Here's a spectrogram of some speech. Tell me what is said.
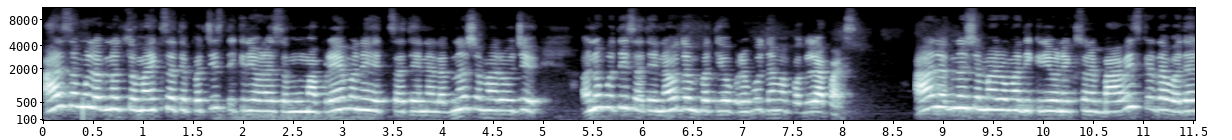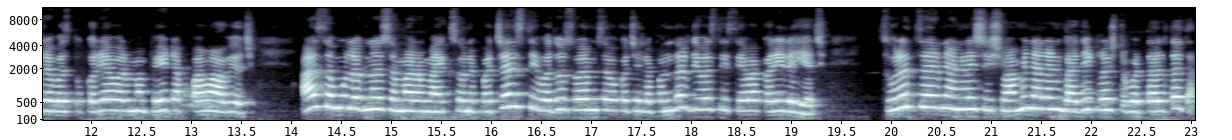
આ સમૂહ લગ્નોત્સવમાં એક સાથે પચીસ દીકરીઓના સમૂહમાં પ્રેમ અને હેત સાથેના લગ્ન સમારોહ જે અનુભૂતિ સાથે નવ દંપતીઓ પ્રભુતામાં પગલાં પાડશે. આ લગ્ન સમારોહમાં દીકરીઓને એકસો ને બાવીસ કરતાં વધારે વસ્તુ કર્યાવરમાં ભેટ આપવામાં આવ્યો છે. આ સમૂહ લગ્ન સમારોહમાં એકસો ને પચાસથી વધુ સ્વયંસેવકો છેલ્લા પંદર દિવસથી સેવા કરી રહ્યા છે. સુરત શહેરના આંગણે શ્રી સ્વામિનારાયણ ગાદી ટ્રસ્ટ વડતાલ તથા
